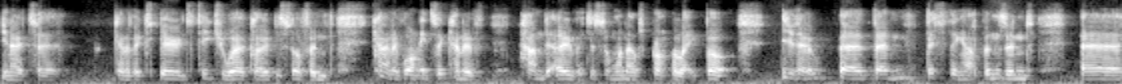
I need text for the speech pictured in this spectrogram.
you know, to kind of experience teacher workload and stuff, and kind of wanted to kind of hand it over to someone else properly. But you know, uh, then this thing happens, and uh,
